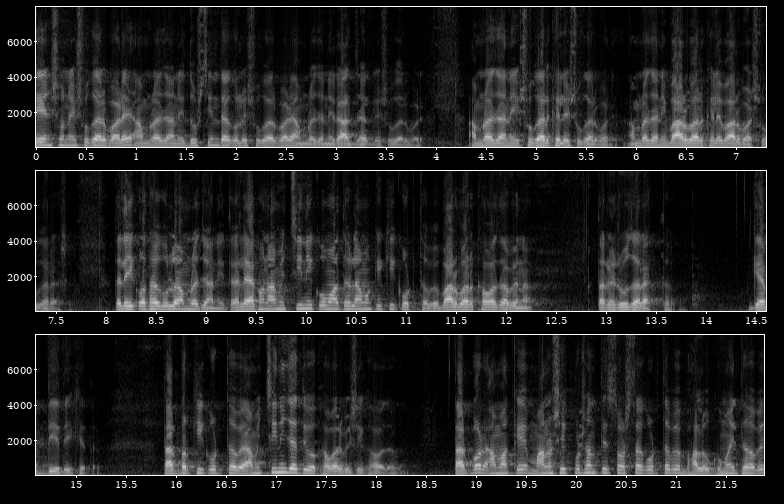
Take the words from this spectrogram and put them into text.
টেনশনে সুগার বাড়ে, আমরা জানি দুশ্চিন্তা করলে সুগার বাড়ে, আমরা জানি রাত জাগলে সুগার বাড়ে। আমরা জানি সুগার খেলে সুগার বাড়ে, আমরা জানি বারবার খেলে বারবার সুগার আসে। তাহলে এই কথাগুলো আমরা জানি। তাহলে এখন আমি চিনি কমাতে হলে আমাকে কি করতে হবে? বারবার খাওয়া যাবে না। তার মানে রোজা রাখতে হবে। গ্যাপ দিয়ে দিয়ে খেতে হবে। তারপর কি করতে হবে? আমি চিনি জাতীয় খাবার বেশি খাওয়া যাবে তারপর আমাকে মানসিক প্রশান্তির চর্চা করতে হবে, ভালো ঘুমাইতে হবে,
